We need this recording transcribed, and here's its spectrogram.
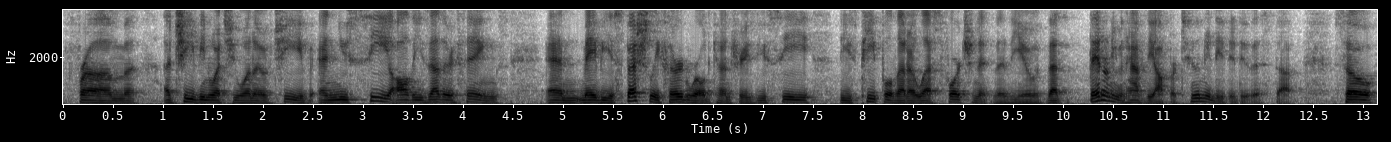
from achieving what you want to achieve. And you see all these other things and maybe especially third world countries, you see these people that are less fortunate than you that they don't even have the opportunity to do this stuff. So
